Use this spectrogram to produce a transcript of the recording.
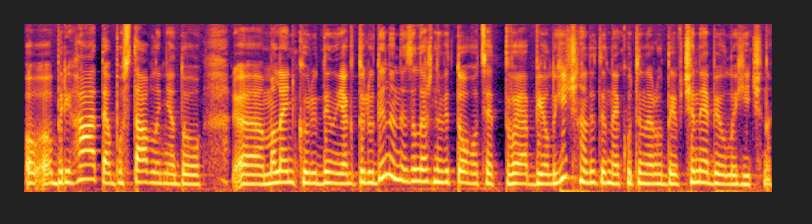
оберігати або ставлення до е, маленької людини як до людини, незалежно від того, це твоя біологічна дитина, яку ти народив, чи не біологічна.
